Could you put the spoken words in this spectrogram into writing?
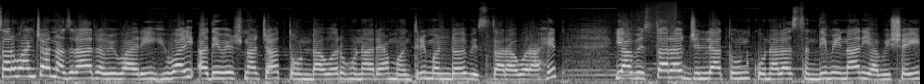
सर्वांच्या नजरा रविवारी हिवाळी अधिवेशनाच्या तोंडावर होणाऱ्या मंत्रिमंडळ विस्तारावर आहेत. या विस्तारात जिल्ह्यातून कोणाला संधी मिळणार याविषयी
